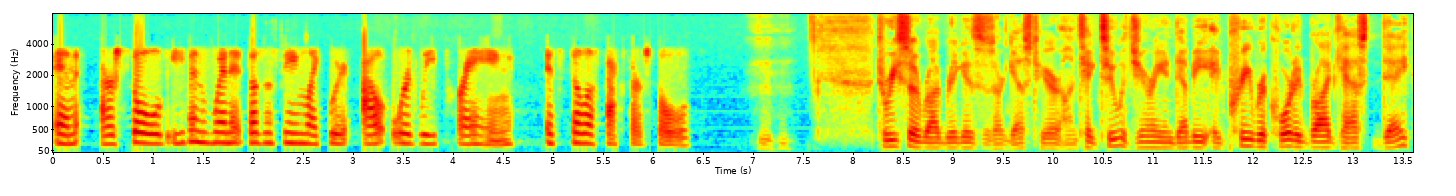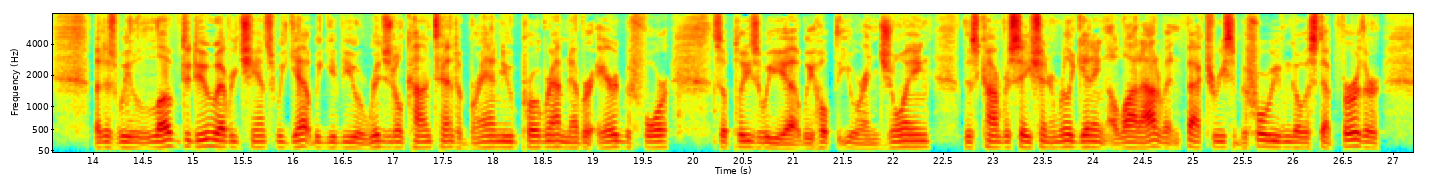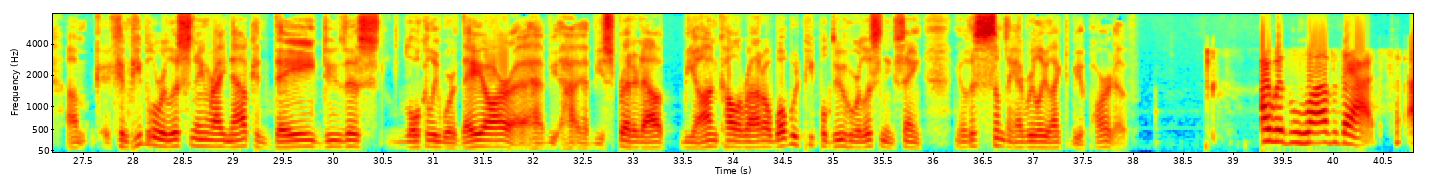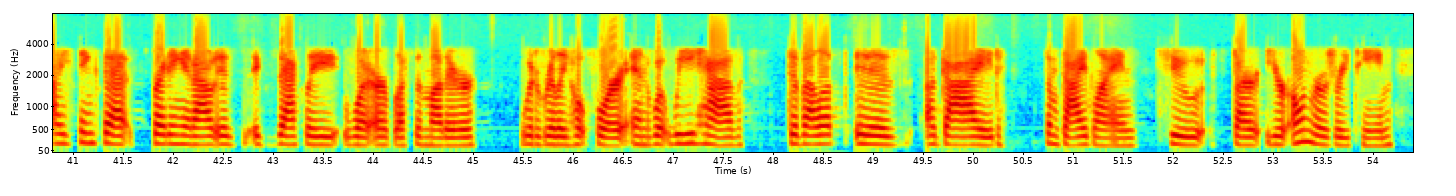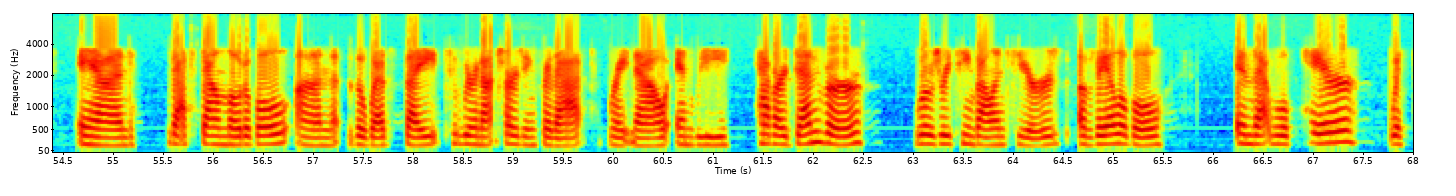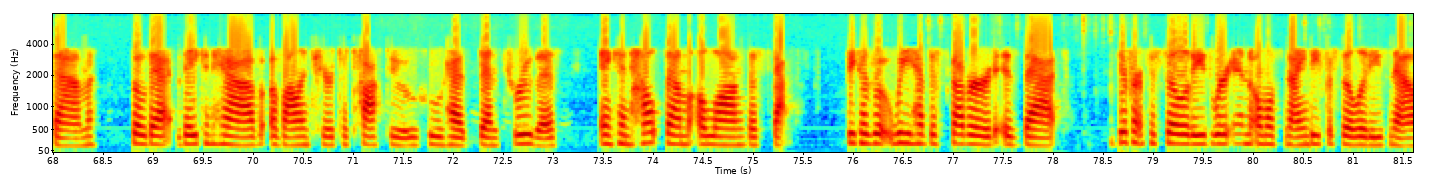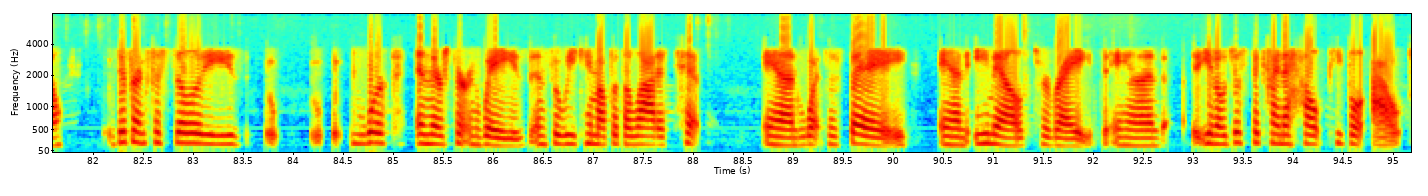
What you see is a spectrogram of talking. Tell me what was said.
and our souls, even when it doesn't seem like we're outwardly praying it still affects our souls. Mm-hmm. Teresa Rodriguez is our guest here on Take Two with Jerry and Debbie, a pre recorded broadcast day. But as we love to do every chance we get, we give you original content, a brand new program never aired before. So please, we, uh, we hope that you are enjoying this conversation and really getting a lot out of it. In fact, Teresa, before we even go a step further, um, can people who are listening right now, can they do this locally where they are? Uh, have, you, have you spread it out beyond Colorado? What would people do who are listening saying, you know, this is something I'd really like to be a part of? I would love that. I think that spreading it out is exactly what our Blessed Mother would really hope for. And what we have developed is a guide, some guidelines to start your own rosary team. And that's downloadable on the website. We're not charging for that right now. And we have our Denver Rosary Team volunteers available, and that will pair with them so that they can have a volunteer to talk to who has been through this and can help them along the steps. Because what we have discovered is that different facilities, we're in almost 90 facilities now, different facilities work in their certain ways. And so we came up with a lot of tips and what to say and emails to write and, you know, just to kind of help people out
